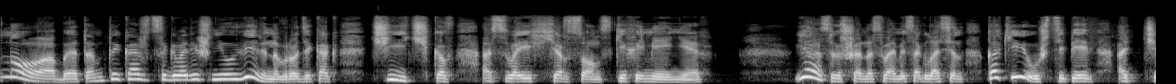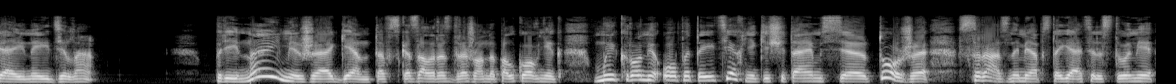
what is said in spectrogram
но об этом ты, кажется, говоришь неуверенно, вроде как Чичков о своих херсонских имениях. Я совершенно с вами согласен. Какие уж теперь отчаянные дела!» «При найме же агентов, — сказал раздраженно полковник, — мы, кроме опыта и техники, считаемся тоже с разными обстоятельствами.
